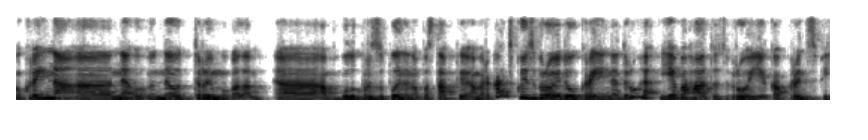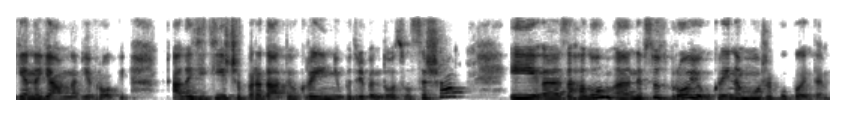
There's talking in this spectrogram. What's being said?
Україна не, не отримувала або було призупинено поставки американської зброї до України. Друге, є багато зброї, яка в принципі є наявна в Європі. Але її, щоб передати Україні, потрібен дозвіл США. І загалом не всю зброю Україна може купити.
